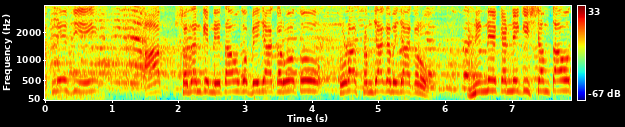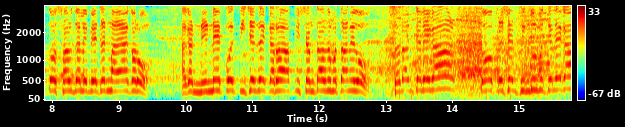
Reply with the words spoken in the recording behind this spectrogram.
अखिलेश जी, आप सदन के नेताओं को भेजा करो तो थोड़ा समझा कर भेजा करो। निर्णय करने की क्षमता हो तो सर्वदलीय बैठक में आया करो। अगर निर्णय कोई पीछे से कर रहा है, आपकी क्षमता से बताने दो। सदन चलेगा तो ऑपरेशन सिंदूर में चलेगा।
